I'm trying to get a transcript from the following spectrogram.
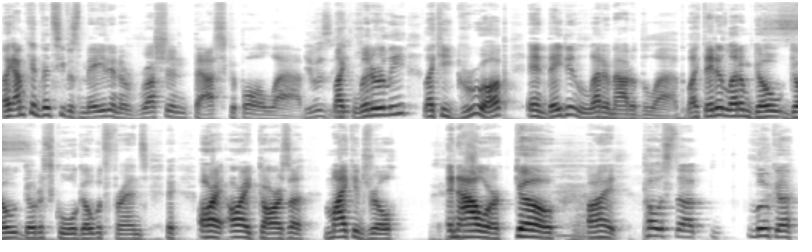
Like I'm convinced he was made in a Russian basketball lab. He was- like he- literally, like he grew up and they didn't let him out of the lab. Like they didn't let him go go go to school, go with friends. All right, all right, Garza, Mikan drill, an hour, go. All right, post up, Luka,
